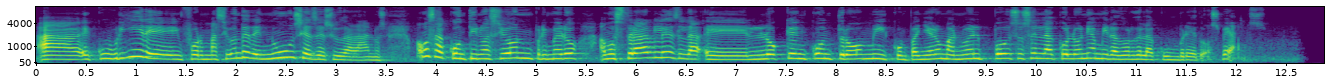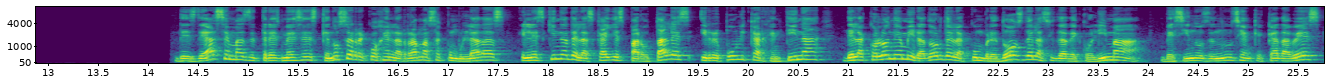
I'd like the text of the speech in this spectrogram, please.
a eh, cubrir eh, información de denuncias de ciudadanos. Vamos a continuación primero a mostrarles eh, lo que encontró mi compañero Manuel Pozos en la colonia Mirador de la Cumbre 2. Veamos. Desde hace más de tres meses que no se recogen las ramas acumuladas en la esquina de las calles Parotales y República Argentina de la colonia Mirador de la Cumbre 2 de la ciudad de Colima. Vecinos denuncian que cada vez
